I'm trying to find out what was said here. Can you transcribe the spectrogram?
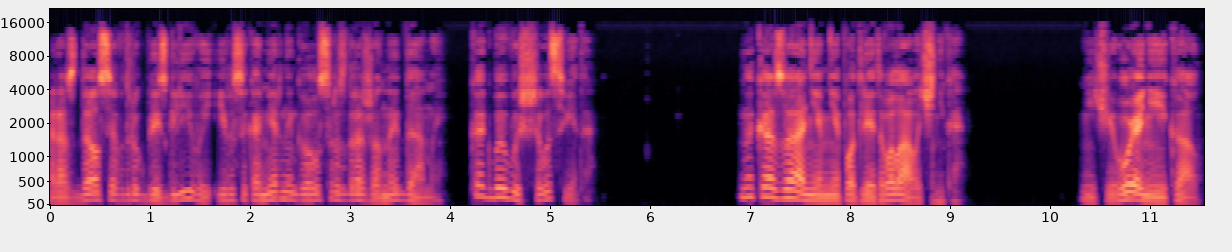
Раздался вдруг брезгливый и высокомерный голос раздраженной дамы, как бы высшего света. «Наказание мне подле этого лавочника!» «Ничего я не икал,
